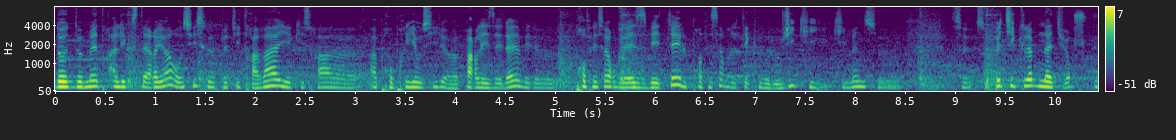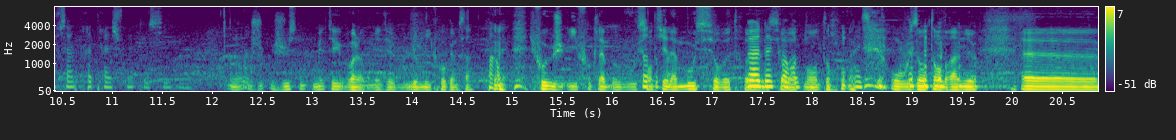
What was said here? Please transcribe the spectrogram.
de, mettre à l'extérieur aussi ce petit travail et qui sera euh, approprié aussi euh, par les élèves et le professeur de SVT, le professeur de technologie qui, mène ce, petit club nature. Je trouve ça très très chouette aussi. juste mettez, voilà, mettez le micro comme ça. il, faut, il faut que vous sentiez la mousse sur votre, ah, sur votre menton. On vous entendra mieux. Euh,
